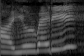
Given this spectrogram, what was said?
Are you ready?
